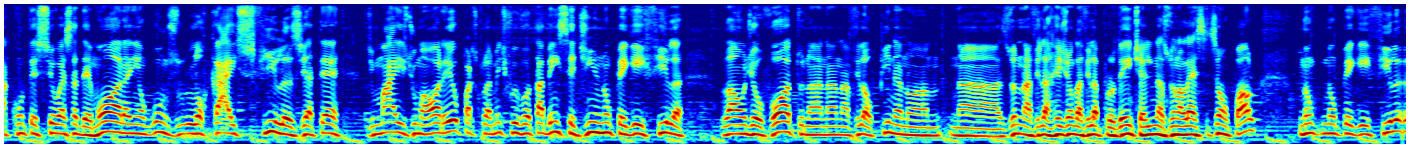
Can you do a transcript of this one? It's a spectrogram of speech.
aconteceu essa demora em alguns locais, filas de até de mais de uma hora. Eu, particularmente, fui votar bem cedinho, não peguei fila lá onde eu voto, na, na, na Vila Alpina, na, na, zona, na Vila, região da Vila Prudente, ali na zona leste de São Paulo. Não, não peguei fila,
